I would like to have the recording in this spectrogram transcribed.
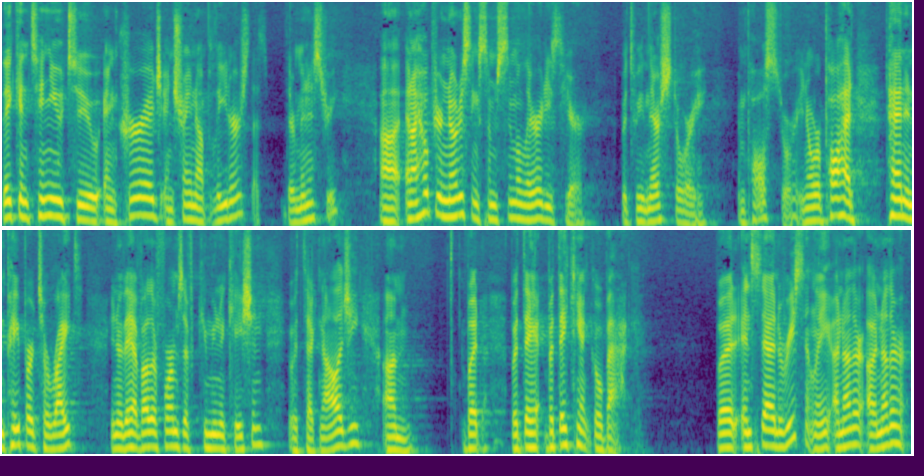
they continue to encourage and train up leaders. That's their ministry. Uh, and I hope you're noticing some similarities here between their story and Paul's story. You know, where Paul had pen and paper to write, you know, they have other forms of communication with technology, um, but, but, they, but they can't go back. But instead, recently, another, another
